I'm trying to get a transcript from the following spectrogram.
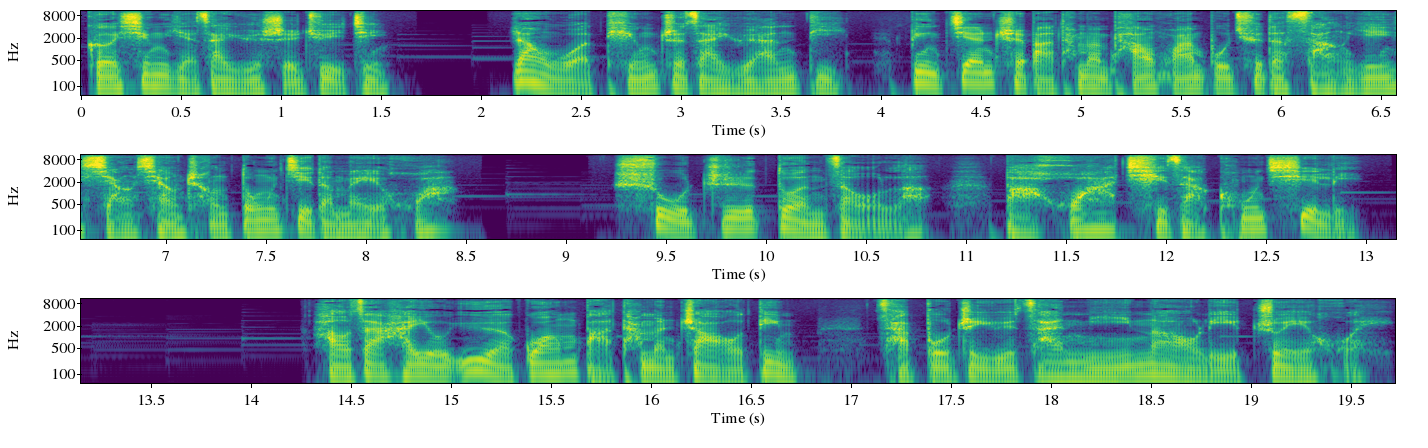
歌星也在与时俱进。让我停滞在原地，并坚持把他们盘桓不去的嗓音想象成冬季的梅花，树枝遁走了，把花栖在空气里。好在还有月光把它们照定，才不至于在泥淖里坠毁。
